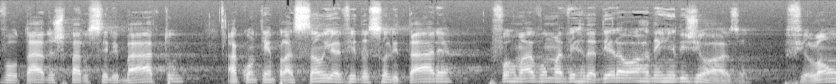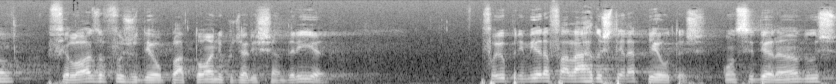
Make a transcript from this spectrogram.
voltados para o celibato, a contemplação e a vida solitária formavam uma verdadeira ordem religiosa. Filon, filósofo judeu platônico de Alexandria, foi o primeiro a falar dos terapeutas, considerando-os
